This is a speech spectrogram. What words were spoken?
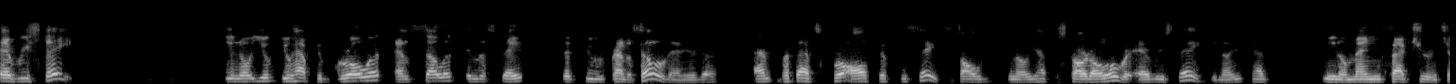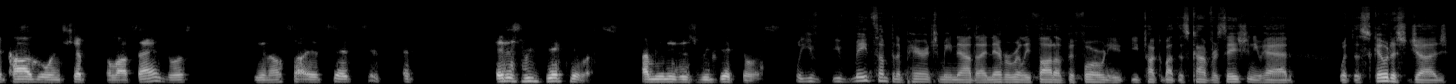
every state. You know, you you have to grow it and sell it in the state that you kind to sell it in. You're gonna, and but that's for all 50 states. It's all you know. You have to start all over every state. You know, you can't you know manufacture in Chicago and ship to Los Angeles. You know, so it's it's it's, it's it is ridiculous. I mean, it is ridiculous. Well, you've you've made something apparent to me now that I never really thought of before when you, you talk about this conversation you had with the SCOTUS judge.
